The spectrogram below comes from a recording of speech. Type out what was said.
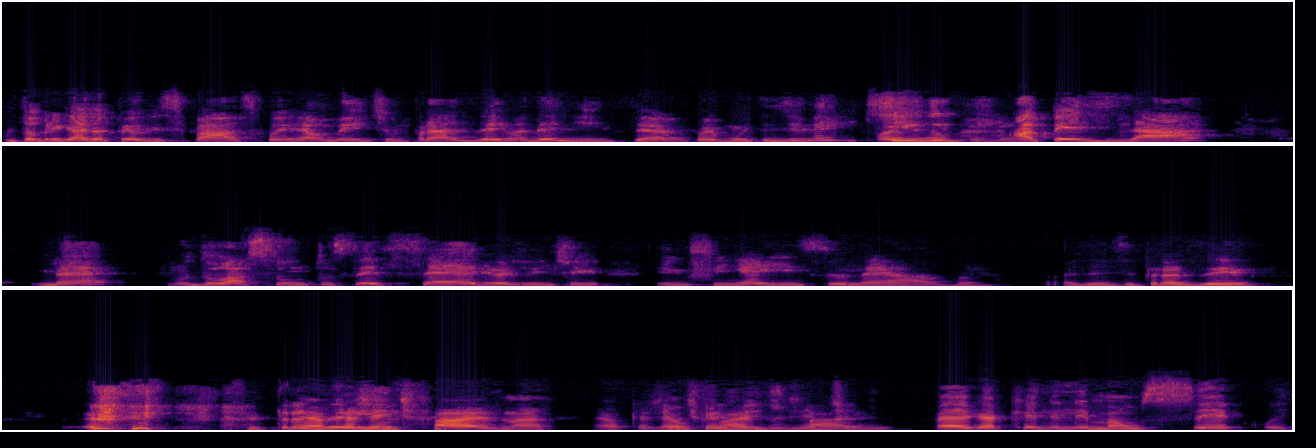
Muito obrigada pelo espaço, foi realmente um prazer, uma delícia. Foi muito divertido, foi muito apesar, né, do assunto ser sério, a gente, enfim, é isso, né, Rafa? A gente trazer. trazer é o que a gente faz, né? É o que a gente, é que faz. A gente, a gente pega aquele limão seco e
